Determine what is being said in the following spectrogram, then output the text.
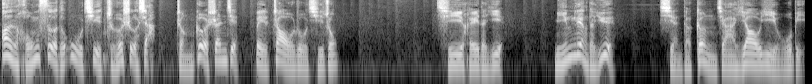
暗红色的雾气折射下，整个山涧被照入其中。漆黑的夜，明亮的月，显得更加妖异无比。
